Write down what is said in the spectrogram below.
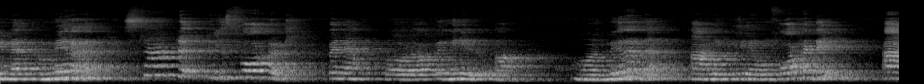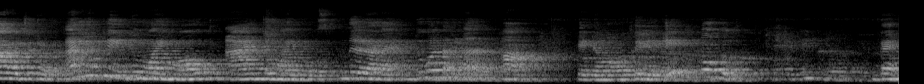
പിന്നെ മിറർ സ്റ്റാർട്ട് ഹിസ് ഫോർഹെഡ് പിന്നെ ഡോക്ടർ ഇങ്ങനെ എഴുതും ആ മിറർ ആ ഫോർഹെഡിൽ വെച്ചിട്ടുണ്ട്. And look into my mouth and my nose എന്തുകൊണ്ടാണ്? ഇതുകൊണ്ടാണ് ആ എന്റെ മൗത്തിലേക്ക് നോക്കുന്നത്. Then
